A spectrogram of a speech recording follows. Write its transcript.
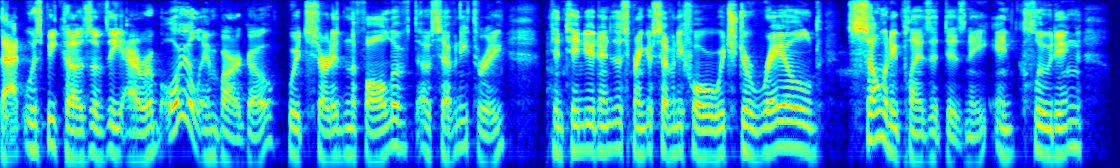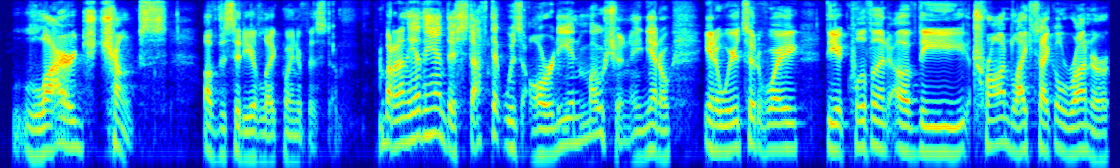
that was because of the Arab oil embargo, which started in the fall of, of 73, continued into the spring of 74, which derailed so many plans at Disney, including large chunks of the city of Lake Buena Vista. But on the other hand, there's stuff that was already in motion. And, you know, in a weird sort of way, the equivalent of the Tron Lightcycle Run or,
